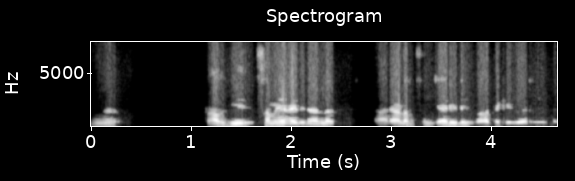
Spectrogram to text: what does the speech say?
ഇന്ന് അവധി സമയമായതിനാൽ ധാരാളം സഞ്ചാരികൾ ഈ ഭാഗത്തേക്ക് വരുന്നുണ്ട്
